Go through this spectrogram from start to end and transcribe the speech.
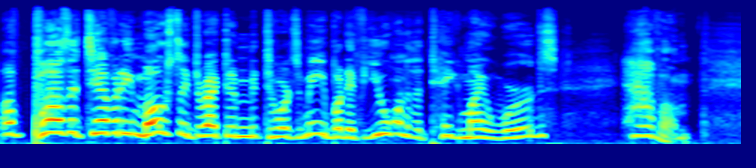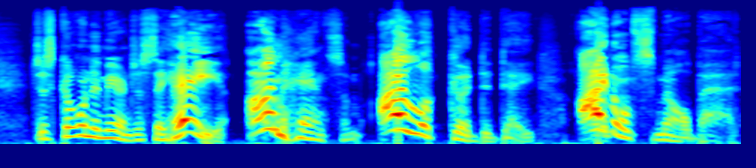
of positivity, mostly directed towards me. But if you wanted to take my words, have them. Just go in the mirror and just say, hey, I'm handsome. I look good today. I don't smell bad.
